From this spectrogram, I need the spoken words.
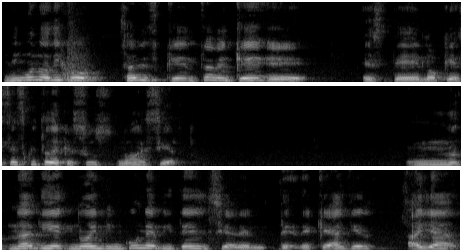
ninguno dijo, ¿sabes qué? ¿Saben qué? Este, lo que está escrito de Jesús no es cierto. nadie, no hay ninguna evidencia de, que alguien haya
